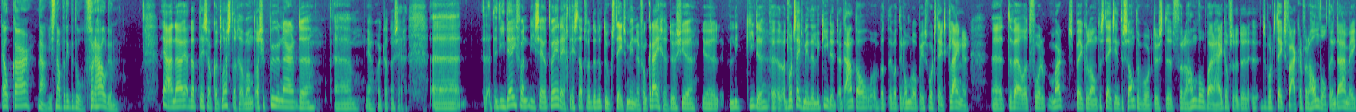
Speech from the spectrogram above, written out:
elkaar, nou, je snapt wat ik bedoel, verhouden? Ja, nou dat is ook het lastige. Want als je puur naar de, uh, ja, hoe ga ik dat nou zeggen? Uh, het idee van die CO2-recht is dat we er natuurlijk steeds minder van krijgen. Dus je, je liquide, uh, het wordt steeds minder liquide. Het aantal wat, wat in omloop is, wordt steeds kleiner. Uh, terwijl het voor marktspeculanten steeds interessanter wordt. Dus de verhandelbaarheid, of de, het wordt steeds vaker verhandeld. En daarmee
